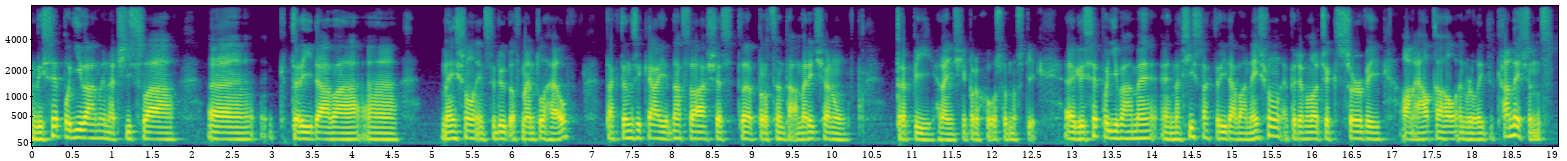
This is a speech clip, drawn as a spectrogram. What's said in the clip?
Když se podíváme na čísla, který dává National Institute of Mental Health, tak ten říká 1,6% Američanů trpí hraniční poruchou osobnosti. Eh, když se podíváme eh, na čísla, který dává National Epidemiologic Survey on Alcohol and Related Conditions,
